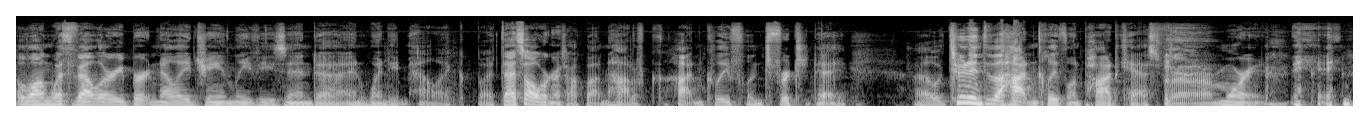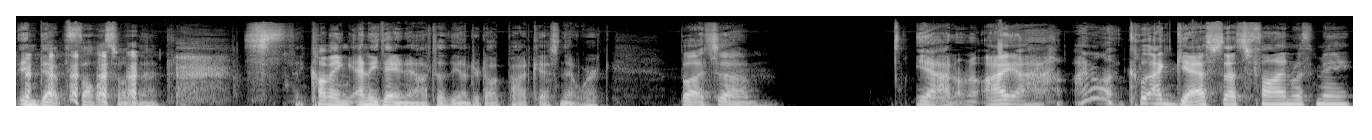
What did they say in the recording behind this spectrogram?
along with Valerie Bertinelli, Jane Leeves, and uh, and Wendy Malick. But that's all we're going to talk about in Hot of Hot in Cleveland for today. Uh, tune into the Hot in Cleveland podcast for our more in, in depth thoughts on that. It's coming any day now to the Underdog Podcast Network. But um, yeah, I don't know. I uh, I don't. I guess that's fine with me.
